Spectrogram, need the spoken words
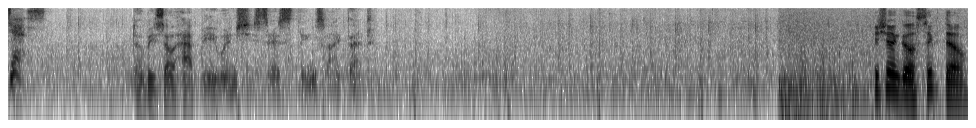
Yes. Don't be so happy when she says things like that. He shouldn't go sick though.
